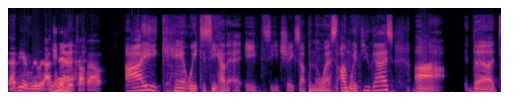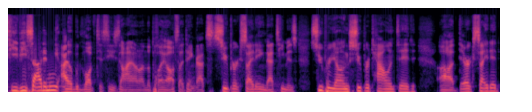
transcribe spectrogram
That'd be a really. I think yeah. that'd be a tough out. I can't wait to see how the eighth seed shakes up in the West. I'm with you guys. Uh, the TV side of me, I would love to see Zion on the playoffs. I think that's super exciting. That team is super young, super talented. Uh, they're excited.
